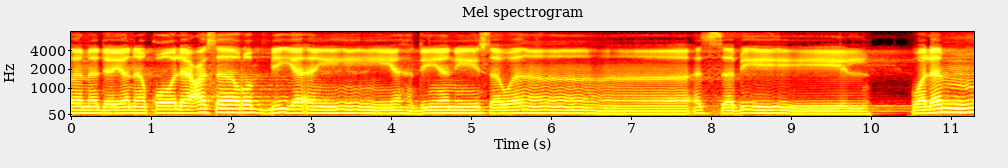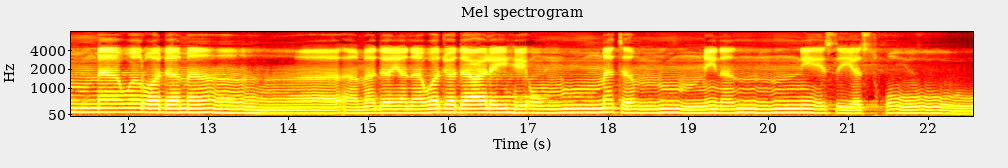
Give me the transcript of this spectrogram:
مدين قال عسى ربي أن يهديني سواء السبيل. ولما ورد ماء مدين وجد عليه أمة من النيس يسقون.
